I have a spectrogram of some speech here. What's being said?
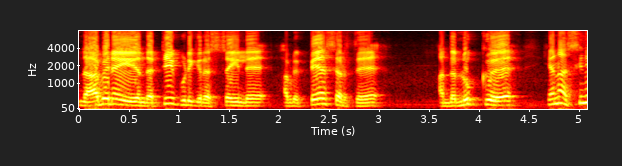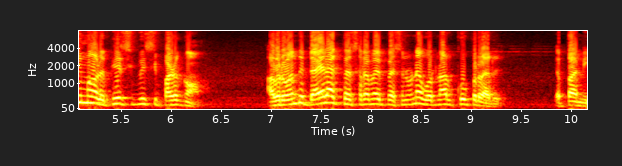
இந்த அபிநய் அந்த டீ குடிக்கிற ஸ்டைலு அப்படி பேசுறது அந்த லுக்கு ஏன்னா சினிமாவில் பேசி பேசி பழக்கம். அவர் வந்து டைலாக் பேசுகிற மாதிரி பேசணுன்னே ஒரு நாள் கூப்பிட்றாரு. எப்பா நீ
